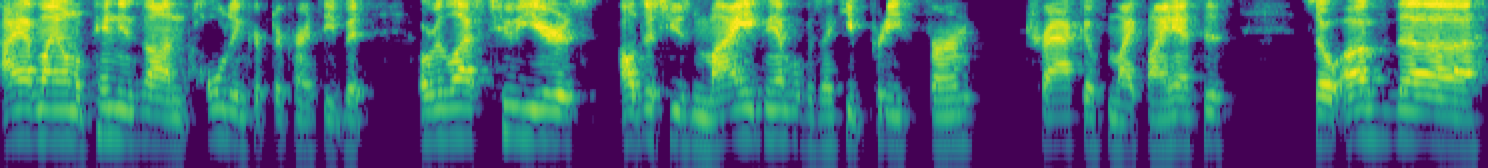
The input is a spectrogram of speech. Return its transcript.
I have my own opinions on holding cryptocurrency, but over the last two years, I'll just use my example because I keep pretty firm track of my finances. So of the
